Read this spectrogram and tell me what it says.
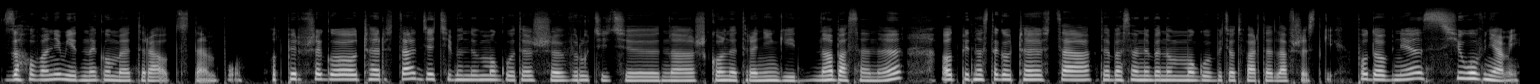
z zachowaniem jednego metra odstępu. Od 1 czerwca dzieci będą mogły też wrócić y, na szkolne treningi na baseny, a od 15 czerwca te baseny będą mogły być otwarte dla wszystkich. Podobnie z siłowniami.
